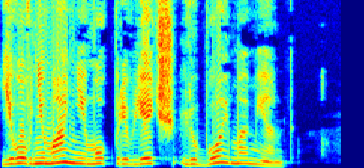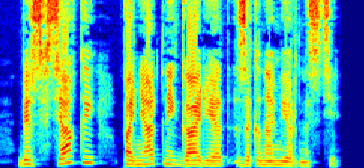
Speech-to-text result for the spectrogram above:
Его внимание мог привлечь любой момент, без всякой понятной Гарриет закономерности,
